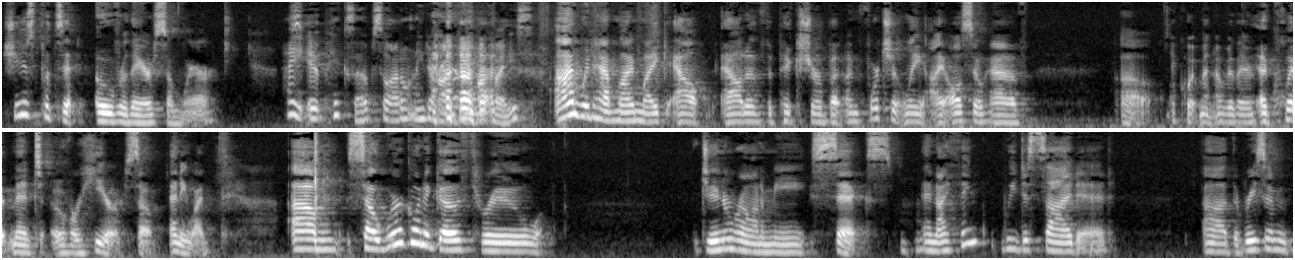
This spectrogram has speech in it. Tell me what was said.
She just puts it over there somewhere. Hey, it picks up, so I don't need it right in my face. I would have my mic out out of the picture, but unfortunately, I also have uh, Equipment over there. equipment over here. So anyway, um, so we're going to go through Deuteronomy 6 Mhm. and I think we decided uh, the reason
